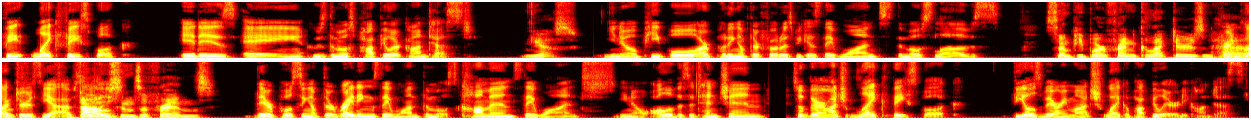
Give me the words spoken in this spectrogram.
fa- like Facebook. It is a who's the most popular contest. Yes. You know, people are putting up their photos because they want the most loves. Some people are friend collectors and Friend have collectors, yeah, absolutely. thousands of friends. They're posting up their writings. They want the most comments. They want, you know, all of this attention. So very much like Facebook, feels very much like a popularity contest.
